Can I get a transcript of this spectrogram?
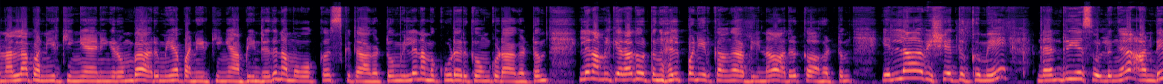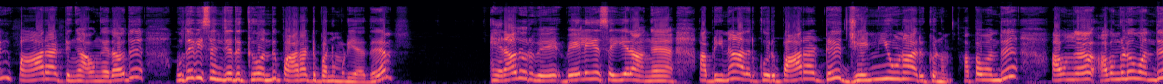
நல்லா பண்ணியிருக்கீங்க நீங்கள் ரொம்ப அருமையாக பண்ணியிருக்கீங்க அப்படின்றது நம்ம ஒர்க்கர்ஸ் கிட்ட ஆகட்டும் இல்லை நம்ம கூட இருக்கவங்க கூட ஆகட்டும் இல்லை நம்மளுக்கு யாராவது ஒருத்தவங்க ஹெல்ப் பண்ணியிருக்காங்க அப்படின்னா அதற்காகட்டும் எல்லா விஷயத்துக்குமே நன்றியை சொல்லுங்கள் அண்ட் தென் பாராட்டுங்க. அவங்க ஏதாவது உதவி செஞ்சதுக்கு வந்து பாராட்டு பண்ண முடியாது. யாராவது ஒரு வே வேலையை செய்கிறாங்க அப்படின்னா அதற்கு ஒரு பாராட்டு ஜென்யூனாக இருக்கணும். அப்போ வந்து அவங்க அவங்களும் வந்து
